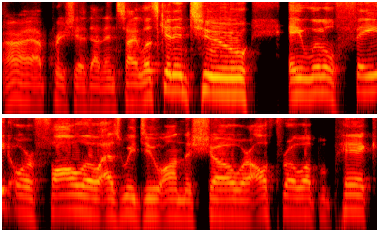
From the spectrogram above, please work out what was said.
All right, I appreciate that insight. Let's get into a little fade or follow as we do on the show, where I'll throw up a pick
